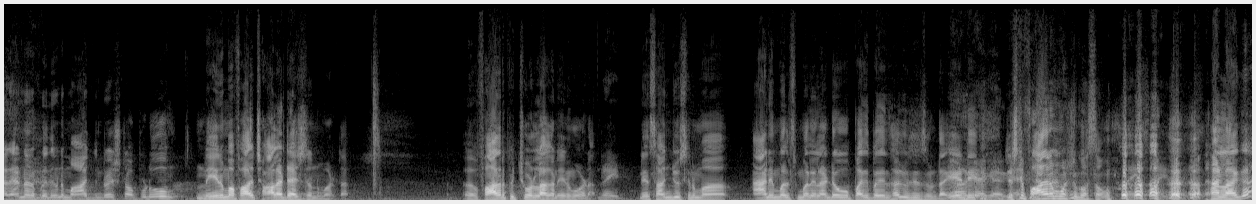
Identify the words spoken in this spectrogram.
అదే అన్నాను ఇప్పుడు ఎందుకంటే మా జనరేషన్ అప్పుడు నేను మా ఫాదర్ చాలా అటాచ్డ్ అనమాట. ఫాదర్ పిచ్చోడ్ లాగా నేను కూడా. రైట్ నేను సంజు సినిమా యానిమల్స్ మళ్ళీ ఇలాంటి ఓ పది పదిహేను సార్లు చూసేసి ఉంటాయి. ఏంటి? జస్ట్ ఫాదర్ మోషన్ కోసం. అలాగా?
